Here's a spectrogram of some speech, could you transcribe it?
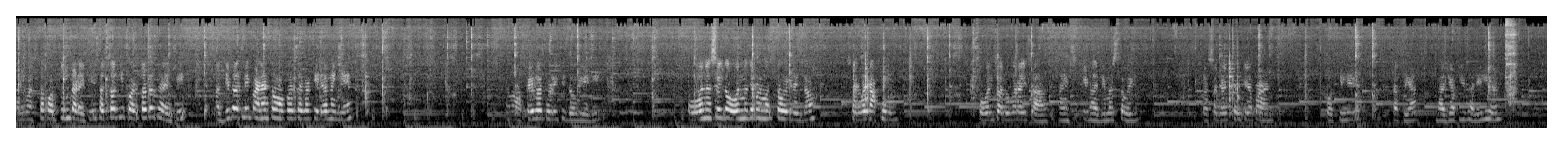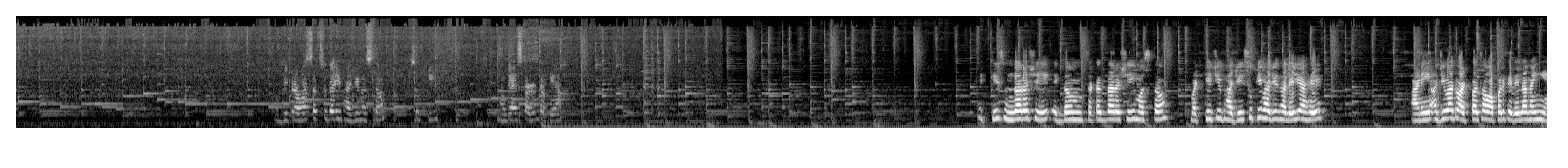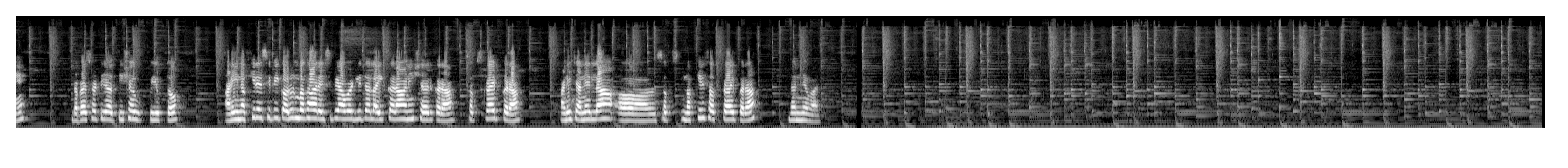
आणि मस्त परतून काढायची. सतत ही परततच राहायची. अजिबात मी पाण्याचा वापर त्याला केला नाहीये. वाफेवर थोडी शिजवली आहे ती. ओव्हन असेल तर ओव्हनमध्ये पण मस्त होईल एकदम. सर्व टाकून. ओव्हन चालू करायचा आणि सुकी भाजी मस्त होईल. तर सगळ्यात शेवटी आपण कोथिंबीर टाकूया. भाजी आपली झालेली आहे. अगदी प्रवासात सुद्धा ही भाजी मस्त सुकी. गॅस काढून टाकूया. इतकी सुंदर अशी एकदम चटकदार अशी मस्त मटकीची भाजी सुकी भाजी झालेली आहे. आणि अजिबात वाटपाचा वापर केलेला नाही आहे डब्यासाठी अतिशय उपयुक्त. आणि नक्की रेसिपी करून बघा. रेसिपी आवडली तर लाईक करा आणि शेअर करा. सबस्क्राईब करा. आणि चॅनेलला सब नक्की सबस्क्राईब करा. धन्यवाद.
